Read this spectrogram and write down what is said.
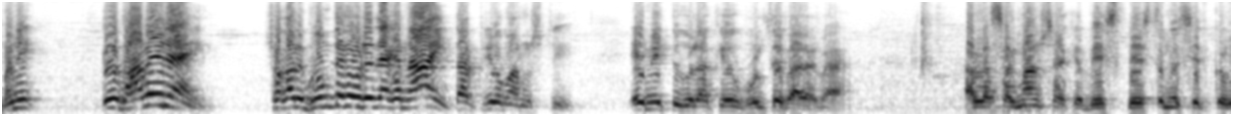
মানে কেউ ভাবেই নাই, সকালে ঘুম থেকে উঠে দেখে নাই তার প্রিয় মানুষটি, এই মৃত্যুগুলা কেউ ভুলতে পারে না। আল্লাহ সালমান শাহকে বেশ বেস্ত নসিব করুক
